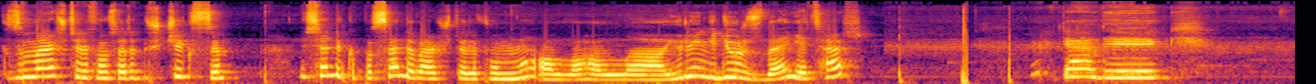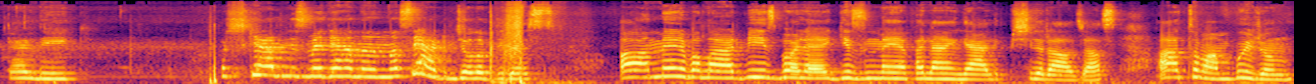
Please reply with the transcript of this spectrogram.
Kızım ver şu telefonu sana düşeceksin. E sen de kapat sen de ver şu telefonunu. Allah Allah. Yürüyün gidiyoruz be yeter. Geldik. Geldik. Hoş geldiniz Medya Hanım. Nasıl yardımcı olabiliriz? Aa, merhabalar. Biz böyle gezinmeye falan geldik. Bir şeyler alacağız. Aa, tamam buyurun.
